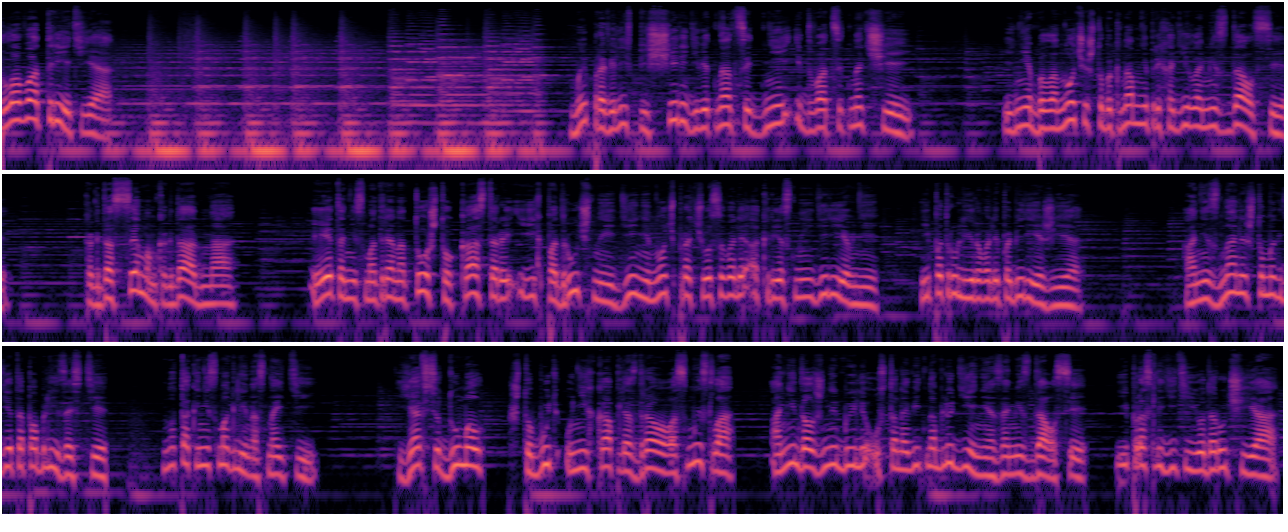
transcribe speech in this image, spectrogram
Глава третья. Мы провели в пещере 19 дней и 20 ночей. И не было ночи, чтобы к нам не приходила мисс Далси. Когда с Сэмом, когда одна. И это несмотря на то, что кастеры и их подручные день и ночь прочесывали окрестные деревни и патрулировали побережье. Они знали, что мы где-то поблизости, но так и не смогли нас найти. Я все думал, что будь у них капля здравого смысла, они должны были установить наблюдение за мисс Далси и проследить ее до ручья.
